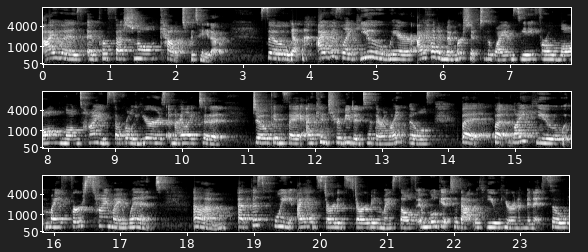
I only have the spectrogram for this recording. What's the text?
I was a professional couch potato. So yeah. I was like you, where I had a membership to the YMCA for a long, long time, several years, and I like to joke and say I contributed to their light bills. But but like you, my first time I went, um, at this point, I had started starving myself, and we'll get to that with you here in a minute. So,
